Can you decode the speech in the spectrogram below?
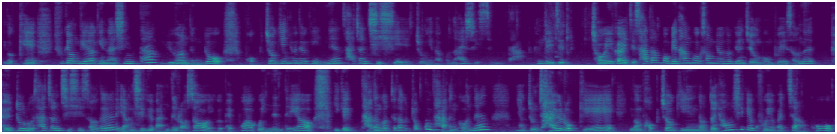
이렇게 휴경 계약이나 신탁, 유언 등도 법적인 효력이 있는 사전 지시의 일종이라고는 할 수 있습니다. 근데 이제 저희가 이제 사단법인 한국성년의견지원본부에서는 별도로 사전 지시서를 양식을 만들어서 이걸 배포하고 있는데요. 이게 다른 것들하고 조금 다른 거는 그냥 좀 자유롭게 이런 법적인 어떤 형식에 구애받지 않고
